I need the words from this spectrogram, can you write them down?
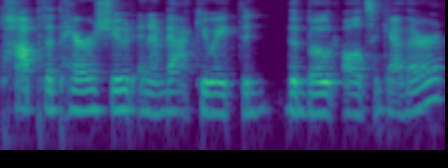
pop the parachute and evacuate the, the boat altogether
